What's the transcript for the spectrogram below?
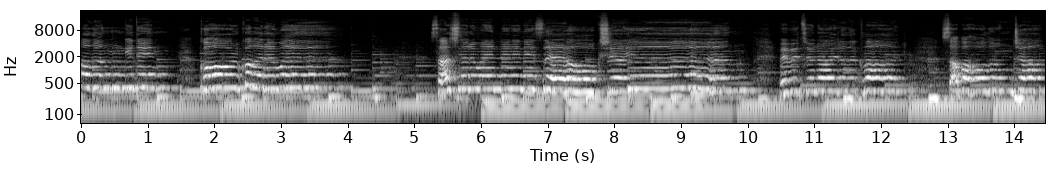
Alın gidin korkularımı. Saçlarımı ellerinizle okşayın. Ve bütün ayrılıklar sabah olunca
